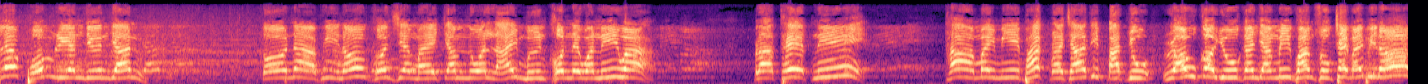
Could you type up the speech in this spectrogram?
แล้วผมเรียนยืนยัน ต่อหน้าพี่น้องคนเชียงใหม่จำนวนหลายหมื่นคนในวันนี้ว่า ประเทศนี้ ถ้าไม่มีพักประชาธิปัตย์อยู่ เราก็อยู่กันอย่างมีความสุขใช่ไหมพี่น้อง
